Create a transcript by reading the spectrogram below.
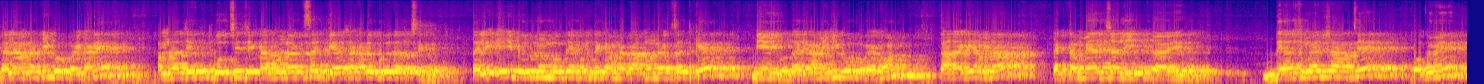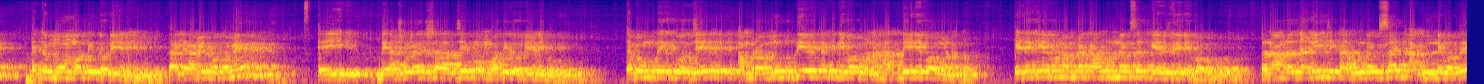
তাহলে আমরা কি করব এখানে? আমরা যেহেতু বলছি যে কার্বন ডাই অক্সাইড গ্যাস আকারে উড়ে যাচ্ছে, তাহলে এই বেলুনের মধ্যে এখন থেকে আমরা কার্বন ডাই অক্সাইডকে নিয়ে নিব। তাহলে আমি কি করব এখন? তার আগে আমরা একটা ম্যাচ জ্বালি দেয়াশুলাইয়ের সাহায্যে প্রথমে একটা মোমবাতি ধরিয়ে নিই। তাহলে আমি প্রথমে এই দেয়াশুলাইয়ের সাহায্যে মোমবাতি ধরিয়ে নিব। এবং দেখব যে আমরা মুখ দিয়ে এটাকে নিভাবো না, হাত দিয়ে নিভাবো না। এটাকে এখন আমরা কার্বন ডাইঅক্সাইড গ্যাস দিয়ে নিভাবো। কারণ আমরা জানি যে কার্বন ডাইঅক্সাইড আগুন নেভাতে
